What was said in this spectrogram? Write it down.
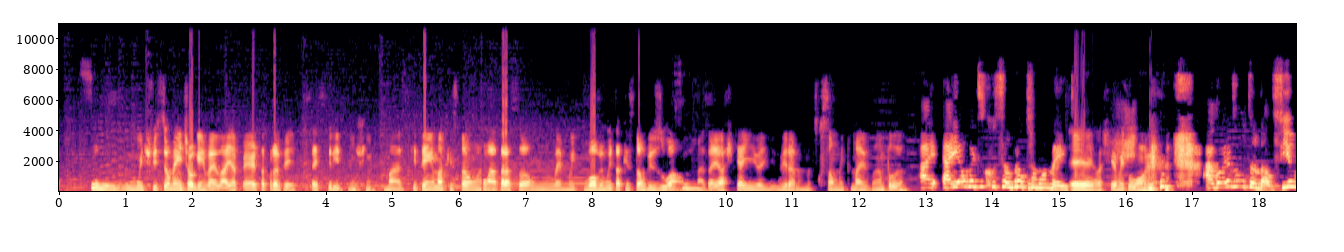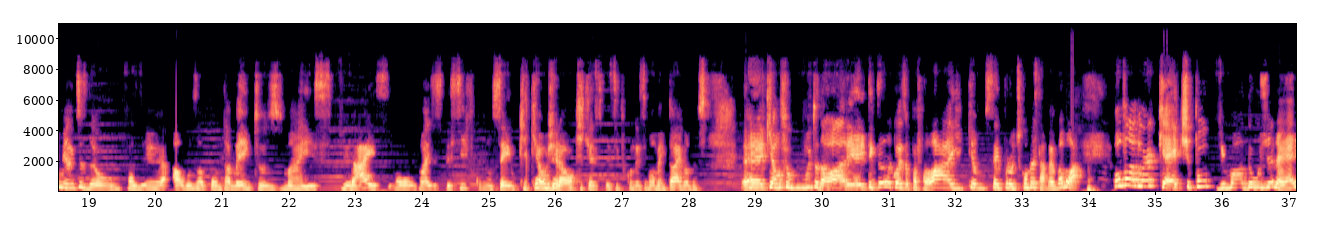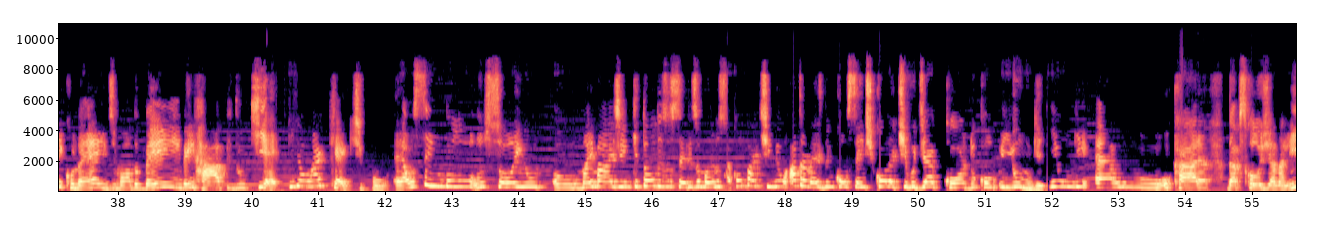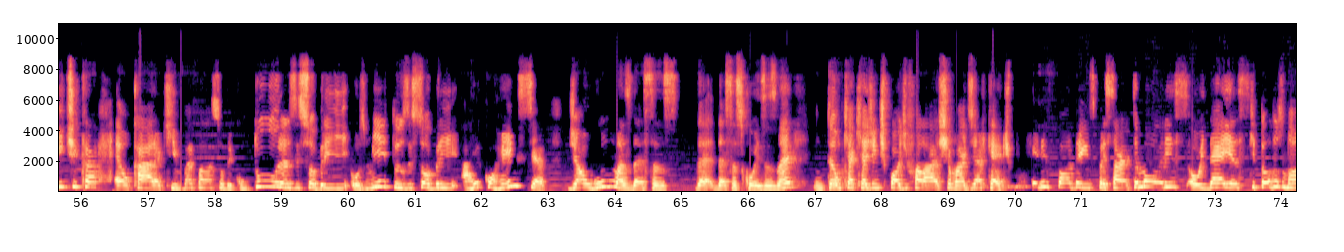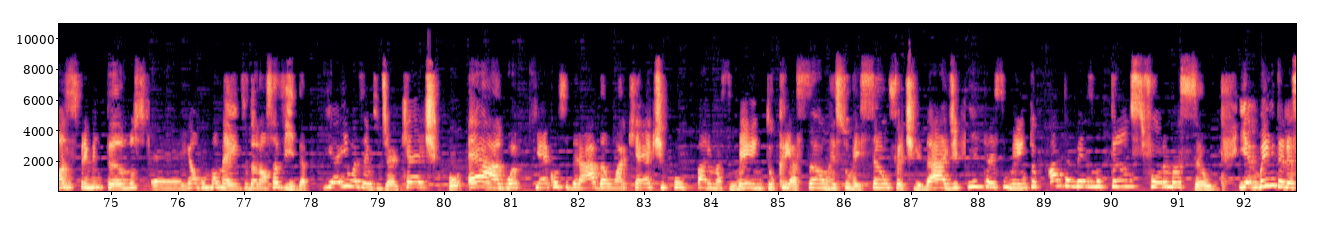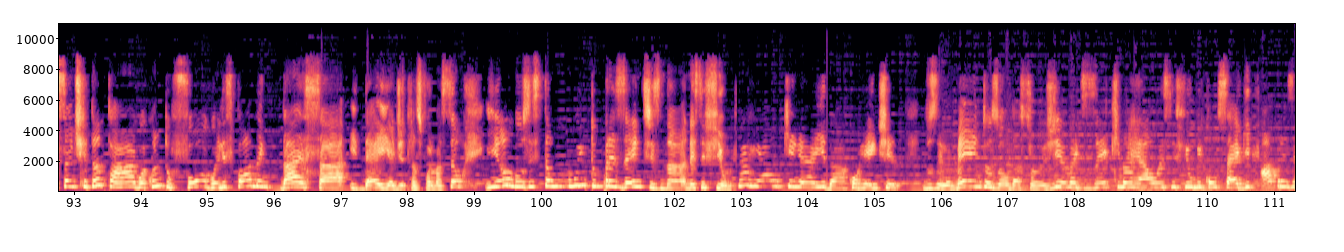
Sim. Muito dificilmente alguém vai lá e aperta para ver o que está escrito, enfim. Mas que tem uma questão, uma atração, é muito, envolve muito a questão visual. Sim. Mas aí acho que aí vira uma discussão muito mais ampla. Aí, aí é uma discussão para outro momento. É, né? eu acho que é muito longa. Agora, voltando ao filme, antes de eu fazer alguns apontamentos mais gerais, ou mais específicos, não sei o que, que é o geral, o que, que é específico nesse momento. Ai, meu Deus. É, que é um filme muito da hora, e aí tem tanta coisa pra falar, e que eu não sei por onde começar, mas vamos lá. Vamos falar do arquétipo de modo genérico, né? E de modo bem, bem rápido, que é. O que é um arquétipo? É um símbolo, um sonho, uma imagem que todos os seres humanos compartilham através do inconsciente coletivo de acordo com Jung. Jung é o, o cara da psicologia analítica, é o cara que vai falar sobre culturas e sobre os mitos e sobre a recorrência de algumas dessas, de- dessas coisas, né? Então, que aqui a gente pode falar, chamar de arquétipo. Eles podem expressar temores ou ideias que todos nós experimentamos é, em algum momento da nossa vida. E aí, um exemplo de arquétipo é a água, que é considerada um arquétipo para o nascimento, criação, ressurreição, fertilidade e crescimento, até mesmo transformação. E é bem interessante que tanto a água quanto o fogo, eles podem dar essa ideia de transformação e ambos estão muito presentes na, nesse filme. Na real, quem é aí da corrente dos elementos ou da astrologia vai dizer que na real esse filme consegue apresentar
